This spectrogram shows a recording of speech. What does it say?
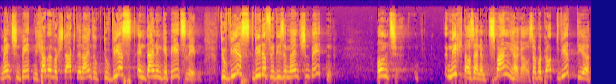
Menschen beten, ich habe einfach stark den Eindruck, du wirst in deinem Gebetsleben, du wirst wieder für diese Menschen beten. Und nicht aus einem Zwang heraus, aber Gott wird dir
